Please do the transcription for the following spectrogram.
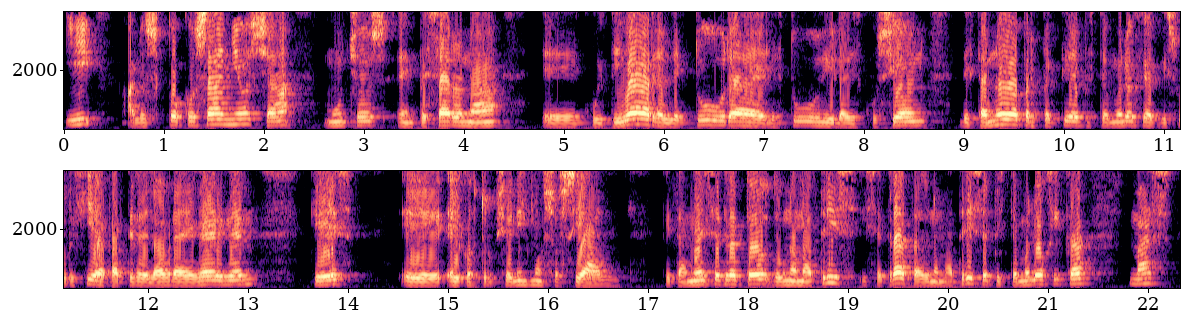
y a los pocos años ya muchos empezaron a eh, cultivar la lectura, el estudio y la discusión de esta nueva perspectiva epistemológica que surgía a partir de la obra de Gergen, que es eh, el construccionismo social, que también se trató de una matriz y se trata de una matriz epistemológica más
